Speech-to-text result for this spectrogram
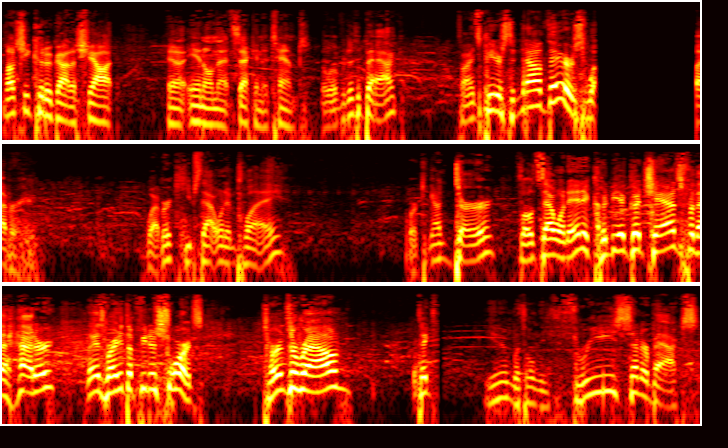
thought she could have got a shot uh, in on that second attempt. Over to the back. Finds Peterson. Now there's Weber. Weber keeps that one in play. Working on Durr. Floats that one in. It could be a good chance for the header. Lands right at the feet of Schwartz. Turns around. Takes even with only three center backs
